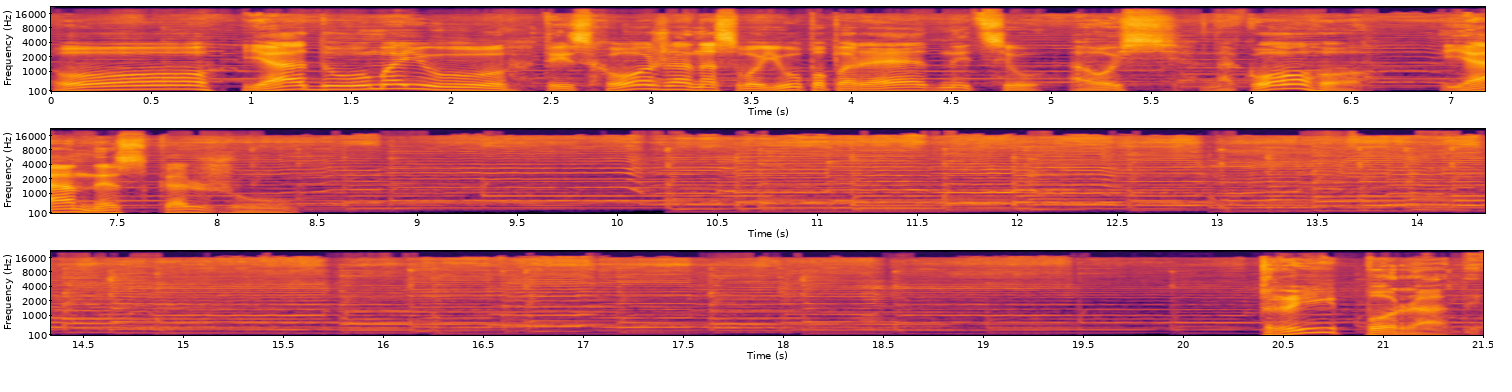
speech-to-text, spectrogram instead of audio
О, я думаю, ти схожа на свою попередницю, а ось на кого я не скажу. Три поради.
